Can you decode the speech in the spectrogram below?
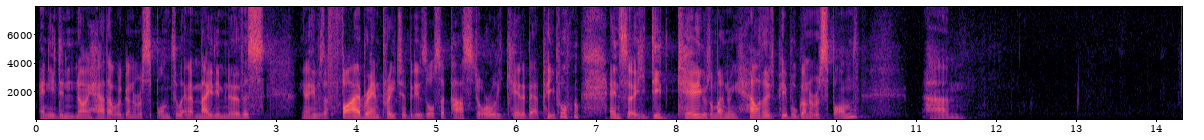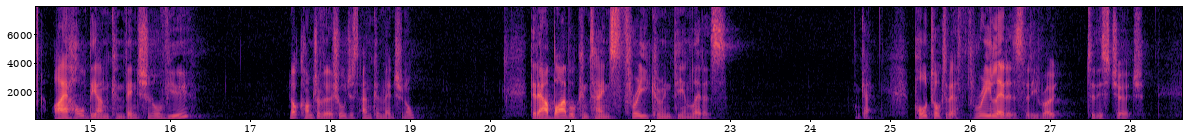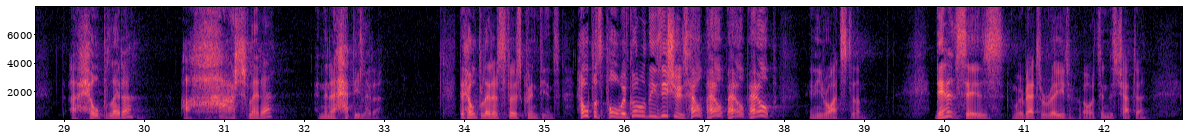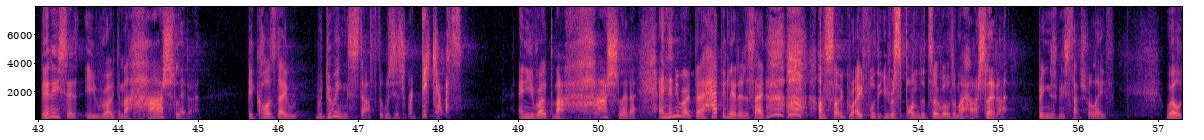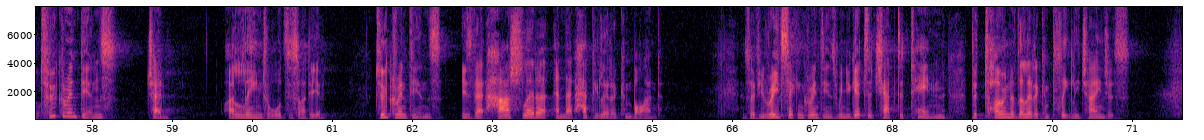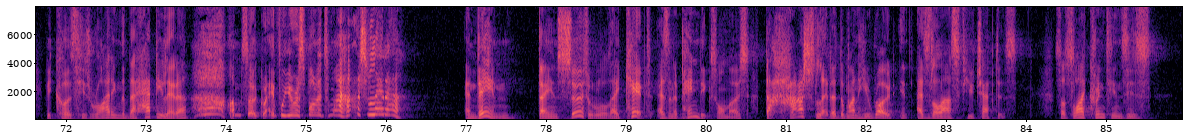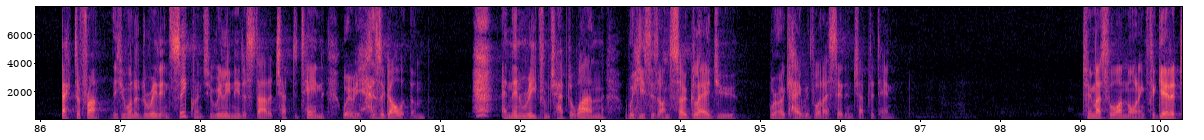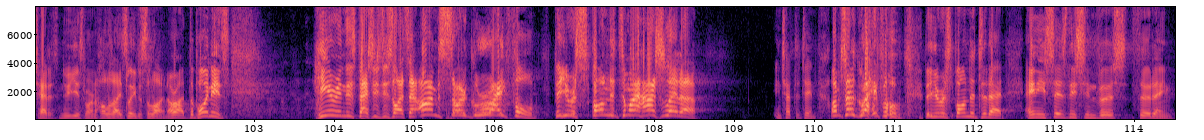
and he didn't know how they were going to respond to it, and it made him nervous. You know, he was a firebrand preacher, but he was also pastoral. He cared about people. and so he did care. He was wondering how those people going to respond. Um, I hold the unconventional view, not controversial, just unconventional, that our Bible contains three Corinthian letters. Okay. Paul talks about three letters that he wrote to this church a help letter, a harsh letter, and then a happy letter. The help letter is 1 Corinthians. Help us, Paul, we've got all these issues. Help, help, help, help. And he writes to them. Then it says, we're about to read, oh, it's in this chapter. Then he says he wrote them a harsh letter because they were doing stuff that was just ridiculous and he wrote them a harsh letter. And then he wrote them a happy letter to say, oh, I'm so grateful that you responded so well to my harsh letter. Brings me such relief. Well, 2 Corinthians, Chad, I lean towards this idea. 2 Corinthians is that harsh letter and that happy letter combined. And so if you read 2 Corinthians, when you get to chapter 10, the tone of the letter completely changes because he's writing them the happy letter. I'm so grateful you responded to my harsh letter. And then they inserted or they kept as an appendix almost the harsh letter, the one he wrote, in, as the last few chapters. So it's like Corinthians is back to front. If you wanted to read it in sequence, you really need to start at chapter 10 where he has a go at them, and then read from chapter 1 where he says, I'm so glad you were okay with what I said in chapter 10. Too much for one morning. Forget it, Chad. It's New Year's, we're on holidays, leave us alone. All right, the point is, here in this passage is like saying, I'm so grateful that you responded to my harsh letter. In chapter 10, I'm so grateful that you responded to that. And he says this in verse 13.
